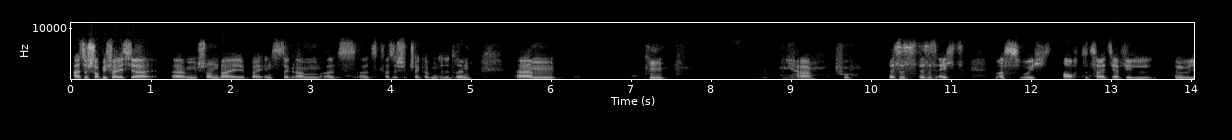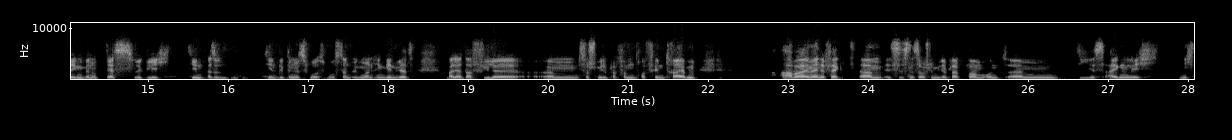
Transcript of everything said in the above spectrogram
also Shopify ist ja ähm, schon bei, bei Instagram als, als klassische Checkout-Methode drin. Ähm, hm. Ja, puh. Das ist, das ist echt was, wo ich auch zurzeit sehr viel im Überlegen bin, ob das wirklich die, also die Entwicklung ist, wo es, wo es dann irgendwann hingehen wird, weil ja da viele ähm, Social Media Plattformen darauf hintreiben. Aber im Endeffekt ähm, ist es eine Social Media Plattform und ähm, die ist eigentlich nicht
